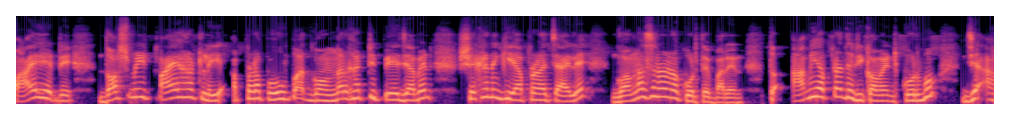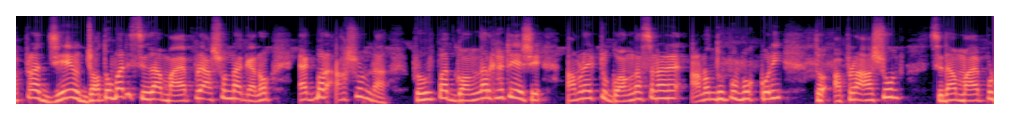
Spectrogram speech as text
পায়ে হেঁটে দশ মিনিট পায়ে হাঁটলেই আপনারা প্রভুপাত গঙ্গার ঘাটটি পেয়ে যাবেন। সেখানে গিয়ে আপনারা চাইলে গঙ্গা স্নানও করতে পারেন। তো আমি আপনাদের রিকমেন্ড করব যে আপনারা যে যতবারই শ্রীরাম মায়াপুরে আসুন না কেন, একবার আসুন না প্রভুপাত গঙ্গার ঘাটে এসে আমরা একটু গঙ্গা স্নানের আনন্দ উপভোগ করি। তো আপনারা আসুন শ্রীরাম মায়াপুর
